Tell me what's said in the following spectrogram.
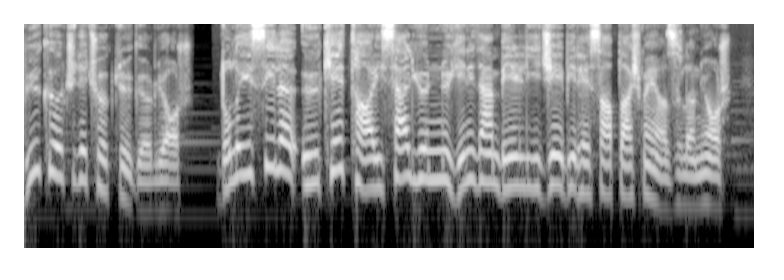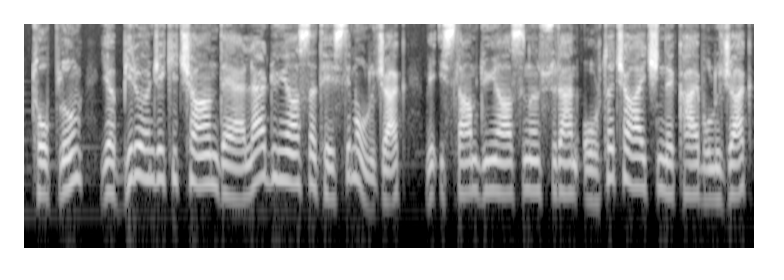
büyük ölçüde çöktüğü görülüyor. Dolayısıyla ülke tarihsel yönünü yeniden belirleyeceği bir hesaplaşmaya hazırlanıyor. Toplum ya bir önceki çağın değerler dünyasına teslim olacak ve İslam dünyasının süren orta çağ içinde kaybolacak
